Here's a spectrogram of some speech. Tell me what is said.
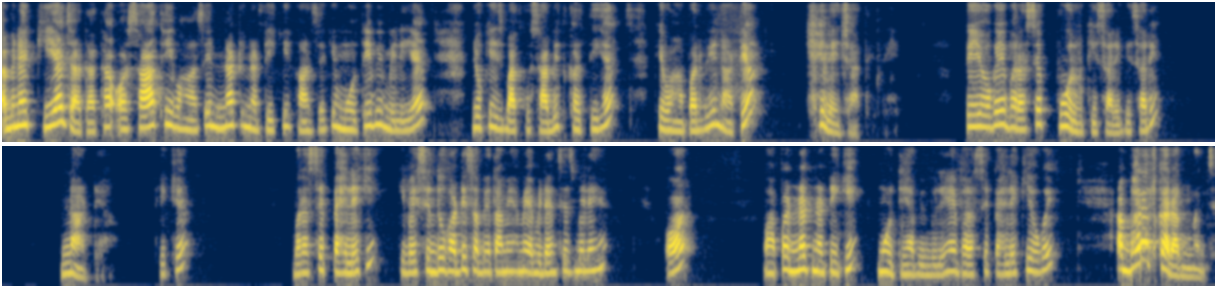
अभिनय किया जाता था और साथ ही वहाँ से नट नटी की कांसे की मूर्ति भी मिली है, जो कि इस बात को साबित करती है कि वहाँ पर भी नाट्य खेले जाते थे। तो ये हो गई भरत से पूर्व की सारी की सारी नाट्य, ठीक है? भरत से पहले की कि भाई सिंधु घाटी सभ्यता में हमें एविडेंसेस मिले हैं और वहाँ पर नट नटी की मूर्तियाँ भी मिली हैं भरत से पहले की हो गई। अब भरत का रंगमंच,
